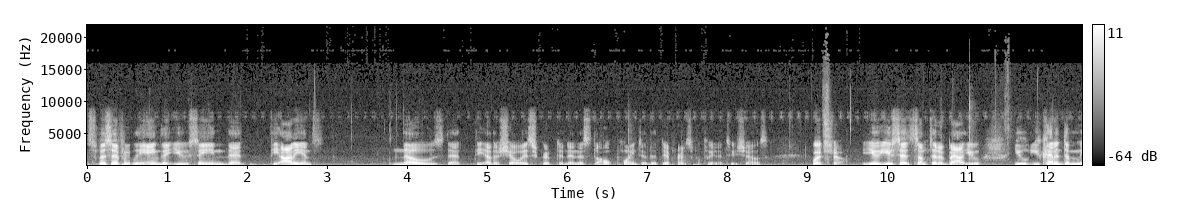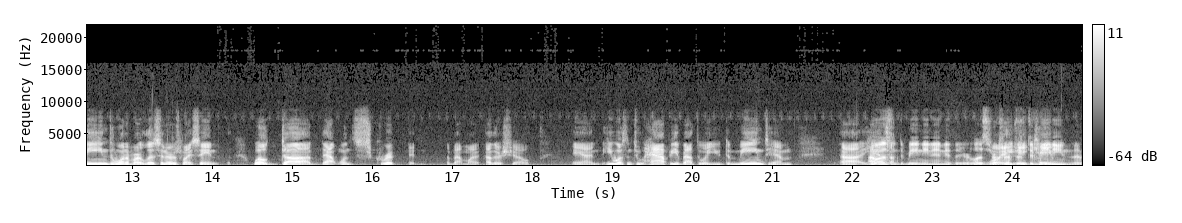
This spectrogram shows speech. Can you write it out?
specifically aimed at you saying that the audience knows that the other show is scripted, and that's the whole point of the difference between the two shows. What show? You you said something about you you you kind of demeaned one of our listeners by saying, "Well, duh, that one's scripted." About my other show, and he wasn't too happy about the way you demeaned him. Uh, he I wasn't demeaning any of your listeners. Well, I'm just it came- demeaning the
